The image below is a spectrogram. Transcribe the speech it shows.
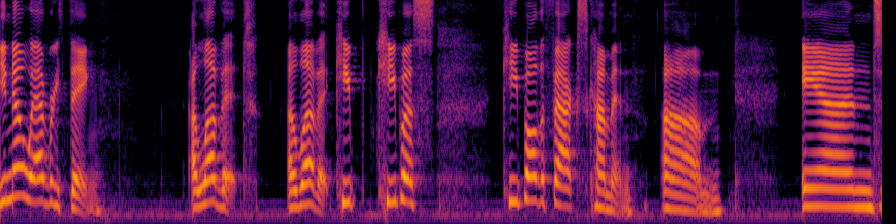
you know everything. I love it. I love it. Keep keep us keep all the facts coming. Um, and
